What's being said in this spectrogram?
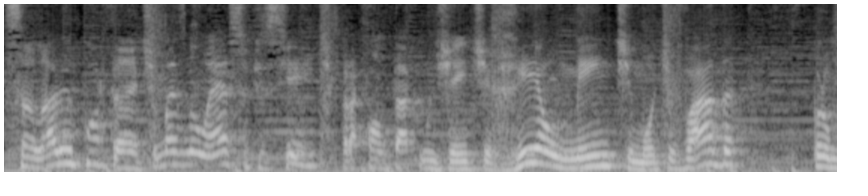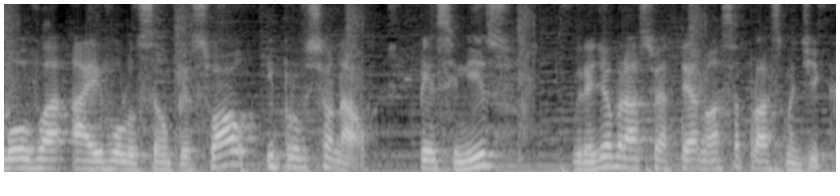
Salário é importante, mas não é suficiente. Para contar com gente realmente motivada, promova a evolução pessoal e profissional. Pense nisso. Um grande abraço e até a nossa próxima dica.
